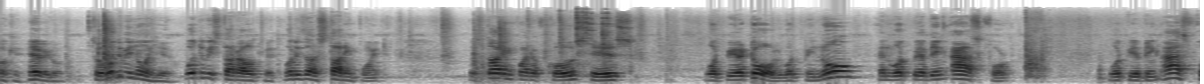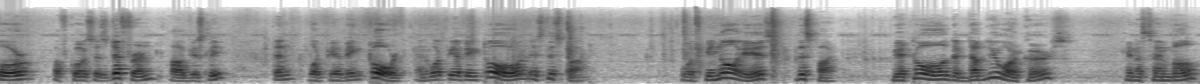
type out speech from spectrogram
Okay, here we go. So what do we know here? What do we start out with? What is our starting point? The starting point, of course, is what we are told, what we know, and what we are being asked for. What we are being asked for, of course, is different, obviously, than what we are being told. And what we are being told is this part. What we know is this part. We are told that W workers can assemble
